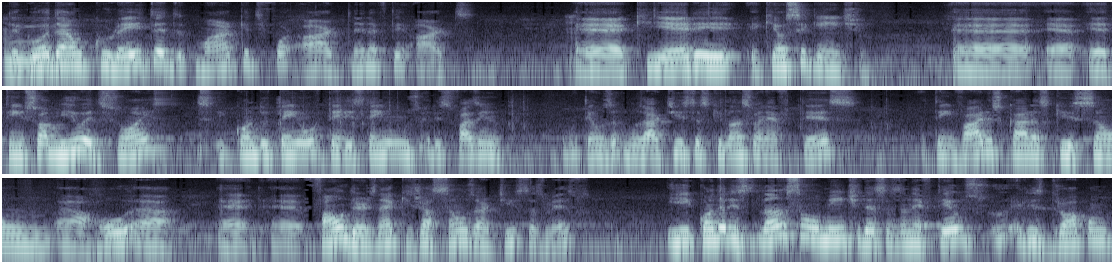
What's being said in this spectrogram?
The hum. Goda é um curated market for art, NFT art. É, que ele, que é o seguinte, é, é, é, tem só mil edições e quando tem, eles têm uns, eles fazem, tem uns, uns artistas que lançam NFTs, tem vários caras que são uh, uh, founders, né, que já são os artistas mesmo. E quando eles lançam o mint dessas NFTs, eles dropam,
